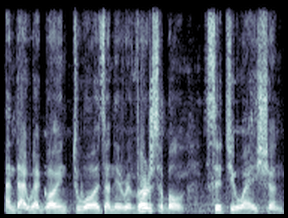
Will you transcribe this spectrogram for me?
and that we're going towards an irreversible situation.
